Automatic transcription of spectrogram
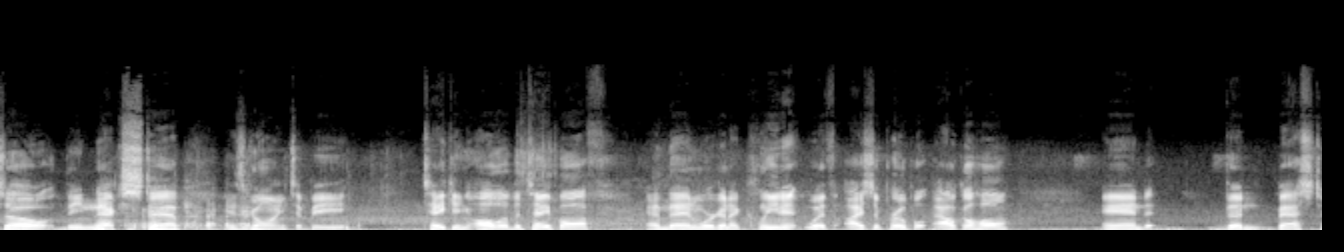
So the next step is going to be taking all of the tape off and then we're gonna clean it with isopropyl alcohol and the best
